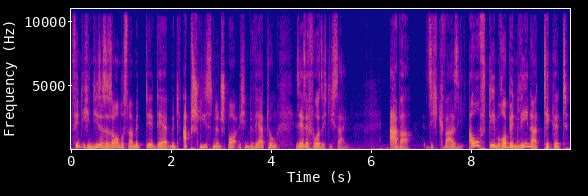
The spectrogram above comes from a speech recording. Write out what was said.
finde ich, in dieser Saison muss man mit der, der mit abschließenden sportlichen Bewertung sehr, sehr vorsichtig sein. Aber sich quasi auf dem Robin Lehner-Ticket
